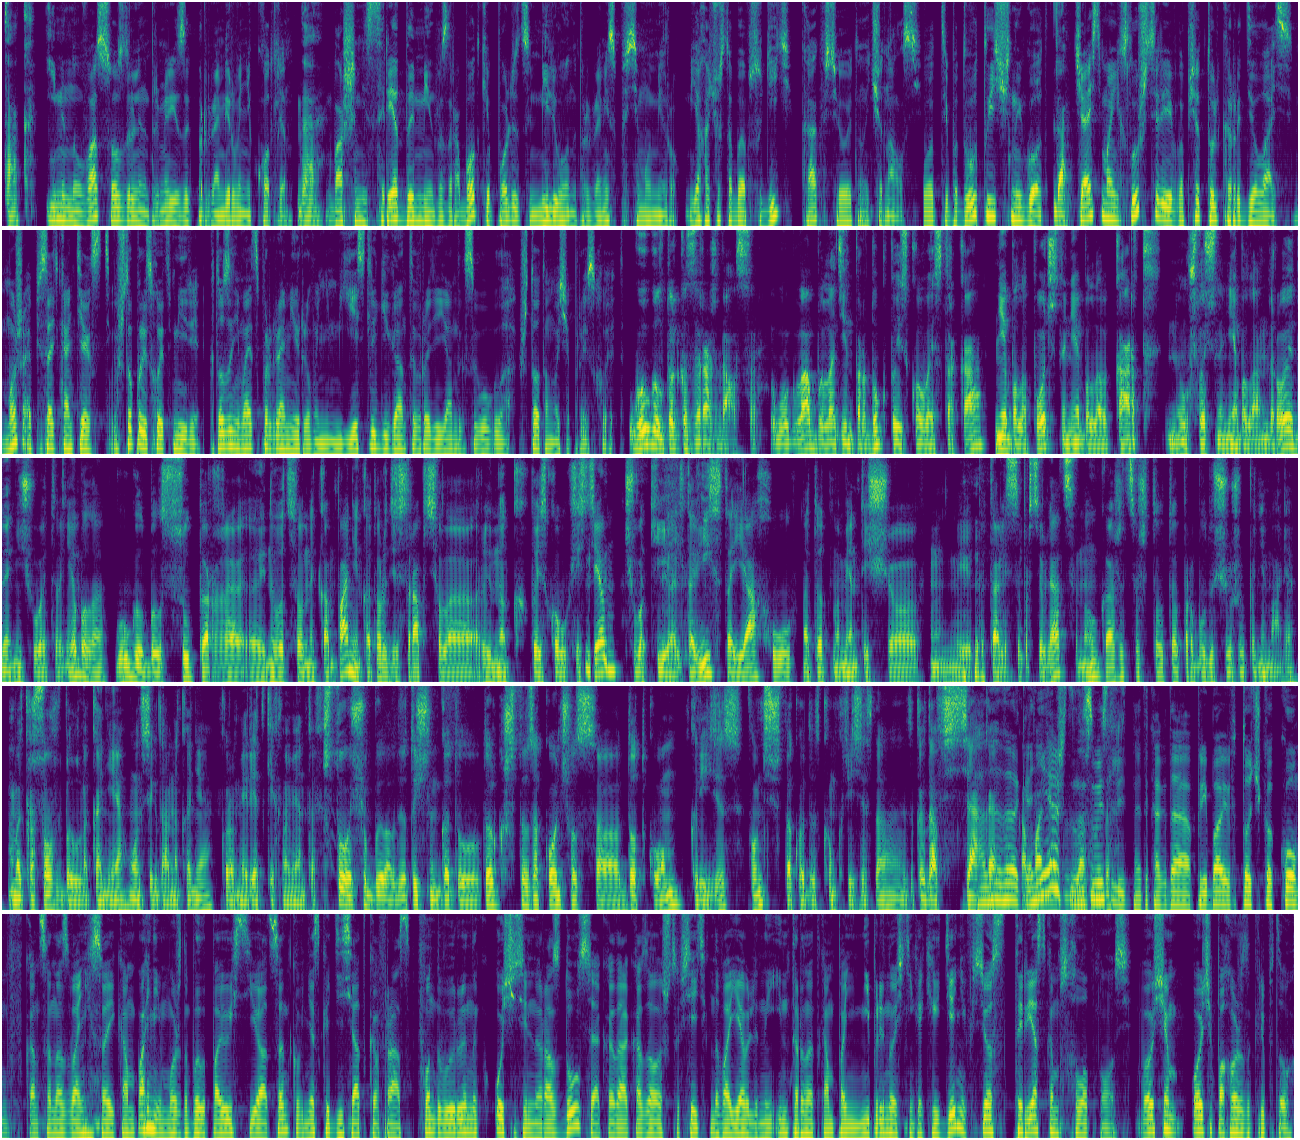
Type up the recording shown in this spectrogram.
Так. Именно у вас создали, например, язык программирования Kotlin. Да. Вашими средами разработки пользуются миллионы программистов по всему миру. Я хочу с тобой обсудить, как все это начиналось. Вот типа 2000 год. Да. Часть моих слушателей вообще только родилась. Можешь описать контекст, что происходит в мире? Кто занимается программированием? Есть ли гиганты вроде Яндекса и Гугла? Что там вообще происходит? Google только зарождался. У Гугла был один продукт, поисковая строка. Не было почты, не было карт, ну уж точно не было андроида, ничего этого не было. Google был супер э, инновационной компанией, которая дисраптила рынок поисковых систем. Чуваки Альтависта, Яху на тот момент еще пытались сопротивляться, но кажется, что-то про будущее уже понимали. Microsoft был на коне, он всегда на коне, кроме редких моментов. Что еще было в 2000 году? Только что закончился дотком кризис. Помните, что такое дотком кризис, да? Это когда всякая да, да, компания... конечно, ну, в смысле, это когда, прибавив .com в конце названия своей компании, можно было повысить ее оценку в несколько десятков раз. Фондовый рынок очень сильно раздулся, а когда оказалось, что все эти новоявленные интернет-компании не приносят никаких денег, все с треском схлопнулось. В общем, очень похоже на крипту.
